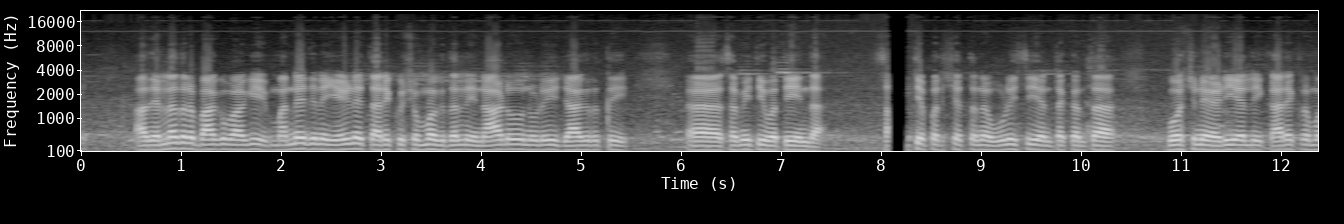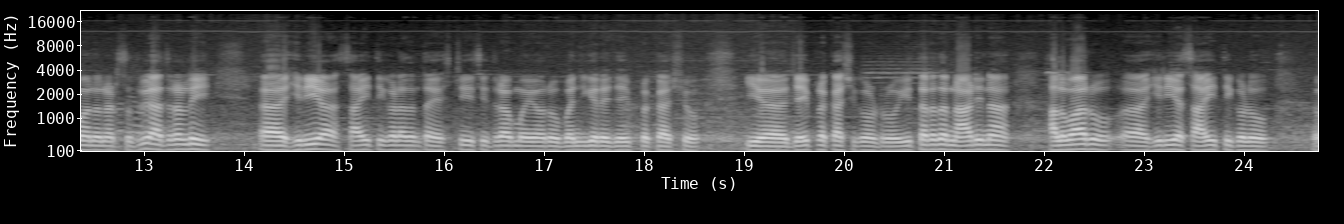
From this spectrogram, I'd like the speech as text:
ಅದೆಲ್ಲದರ ಭಾಗವಾಗಿ ಮೊನ್ನೆ ದಿನ ಏಳನೇ ತಾರೀಕು ಶಿವಮೊಗ್ಗದಲ್ಲಿ ನಾಡು ನುಡಿ ಜಾಗೃತಿ ಸಮಿತಿ ವತಿಯಿಂದ ಸಾಹಿತ್ಯ ಪರಿಷತ್ತನ್ನು ಉಳಿಸಿ ಅಂತಕ್ಕಂಥ ಘೋಷಣೆ ಅಡಿಯಲ್ಲಿ ಕಾರ್ಯಕ್ರಮವನ್ನು ನಡೆಸಿದ್ವಿ. ಅದರಲ್ಲಿ ಹಿರಿಯ ಸಾಹಿತಿಗಳಾದಂಥ ಎಸ್ ಟಿ ಸಿದ್ದರಾಮಯ್ಯವರು ಬಂಜಗೆರೆ ಜಯಪ್ರಕಾಶು ಜಯಪ್ರಕಾಶ್ ಗೌಡರು ಈ ಥರದ ನಾಡಿನ ಹಲವಾರು ಹಿರಿಯ ಸಾಹಿತಿಗಳು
